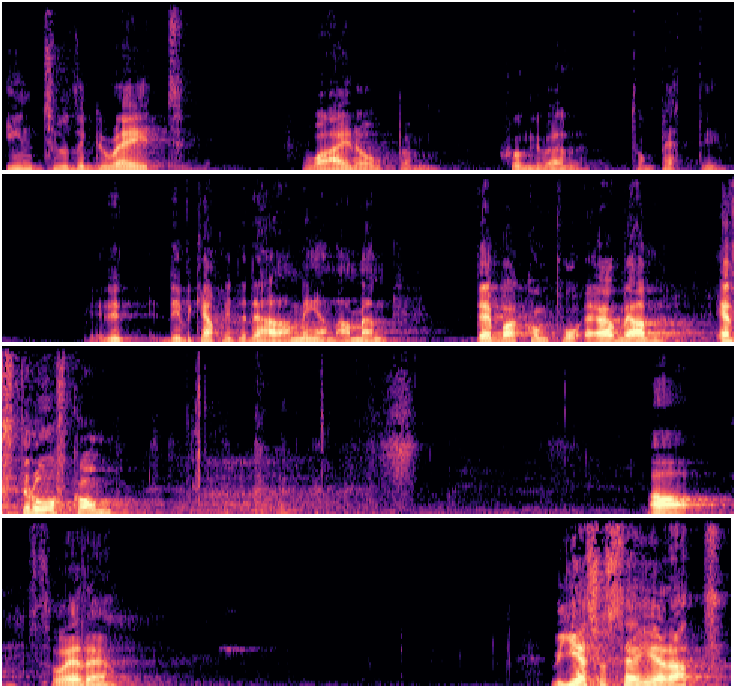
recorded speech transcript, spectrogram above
Into the great wide open, sjunger väl Tom Petty. Det, det är väl kanske inte det här han menar, men det bara kom på. En strof kom. Ja, så är det. Jesus säger att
